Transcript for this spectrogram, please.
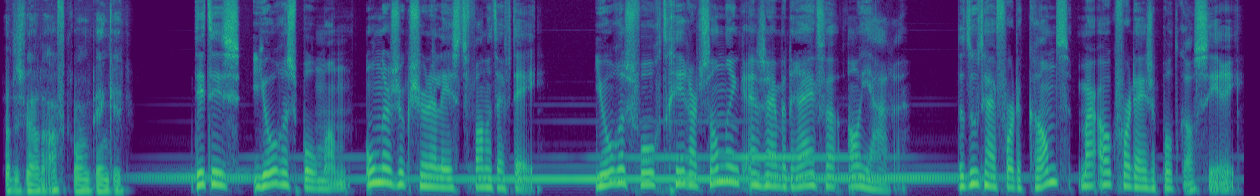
dat is wel de afgrond, denk ik. Dit is Joris Polman, onderzoeksjournalist van het FD. Joris volgt Gerard Sandring en zijn bedrijven al jaren. Dat doet hij voor de krant, maar ook voor deze podcastserie.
